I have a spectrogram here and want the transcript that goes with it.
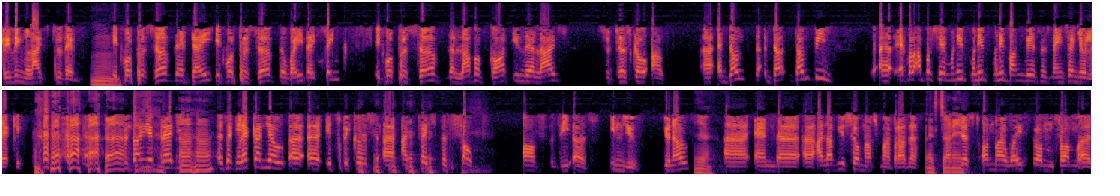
giving life to them. It will preserve their day. It will preserve the way they think. It will preserve the love of God in their lives. So just go out. Uh, and don't, don't, don't be. Uh, ek wil amper sê moenie moenie moenie bang wees as mense in jou lekkie. Verstaan jy Freddy? Uh-huh. As ek lek aan jou uh, uh, it's because uh, I taste the salt of the earth in you, you know? Yeah. Uh, and uh, uh, I love you so much, my brother. Thanks, Johnny. I'm just on my way from from uh,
